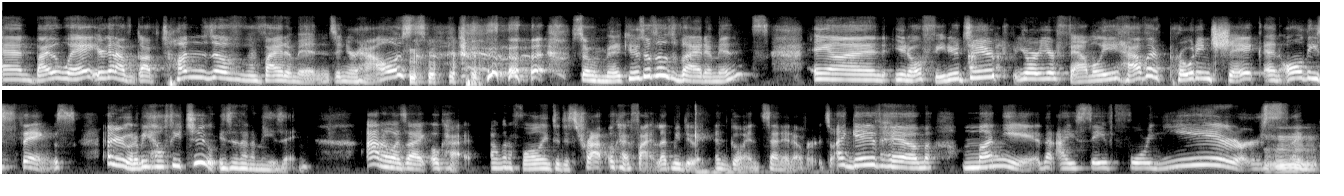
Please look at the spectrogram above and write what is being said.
And by the way you're going to have got tons of vitamins in your house. So make use of those vitamins and you know feed it to your, your your family. Have a protein shake and all these things. And you're going to be healthy too. Isn't that amazing? And i was like okay I'm going to fall into this trap. Okay, fine, let me do it and go and send it over. So I gave him money that I saved for years. Mm-hmm. Like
